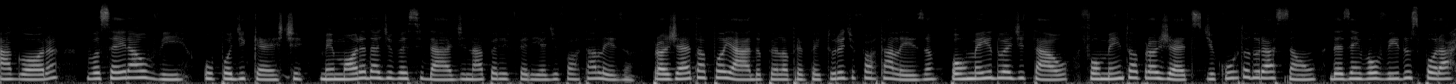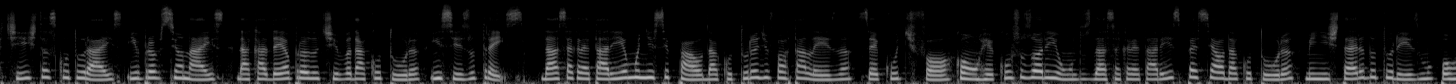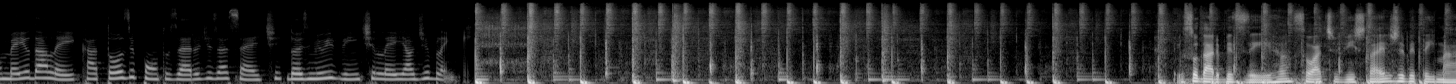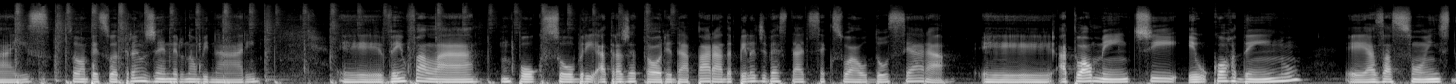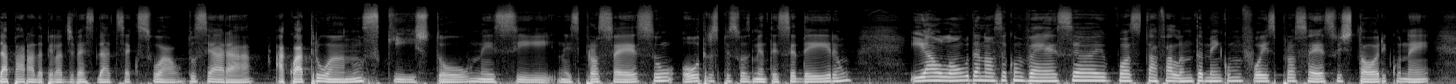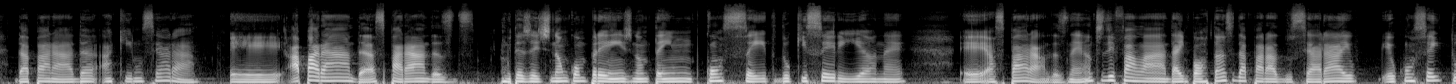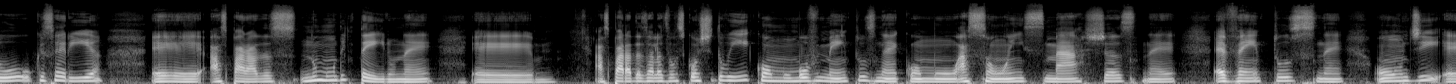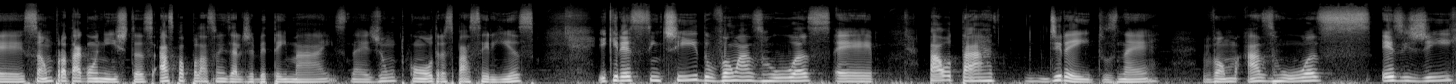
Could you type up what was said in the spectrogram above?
Agora você irá ouvir o podcast Memória da Diversidade na Periferia de Fortaleza, projeto apoiado pela Prefeitura de Fortaleza por meio do edital Fomento a Projetos de Curta Duração desenvolvidos por artistas culturais e profissionais da cadeia produtiva da cultura, inciso 3, da Secretaria Municipal da Cultura de Fortaleza, Secutfor, com recursos oriundos da Secretaria Especial da Cultura, Ministério do Turismo, por meio da Lei 14.017 2020, Lei Aldir Blanc. Eu sou Dário Bezerra, sou ativista LGBTI+, sou uma pessoa transgênero não binária. É, venho falar um pouco sobre a trajetória da Parada pela Diversidade Sexual do Ceará. É, atualmente, eu coordeno é, as ações da Parada pela Diversidade Sexual do Ceará. Há quatro anos que estou nesse, nesse processo, outras pessoas me antecederam. E ao longo da nossa conversa, eu posso estar falando também como foi esse processo histórico, né, da parada aqui no Ceará. É, a parada, as paradas, muita gente não compreende, não tem um conceito do que seria, né, é, as paradas, né. Antes de falar da importância da parada do Ceará, eu eu conceituo o que seria é, as paradas no mundo inteiro, né? É, as paradas elas vão se constituir como movimentos, né, como ações, marchas, né, eventos, né, onde é, são protagonistas as populações LGBTI+, né, junto com outras parcerias, e que nesse sentido vão às ruas é, pautar direitos, né, vão às ruas exigir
